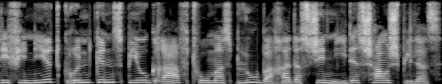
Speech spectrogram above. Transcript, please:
definiert Gründgens Biograf Thomas Blubacher das Genie des Schauspielers,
